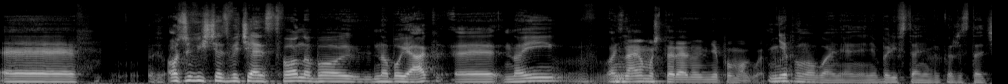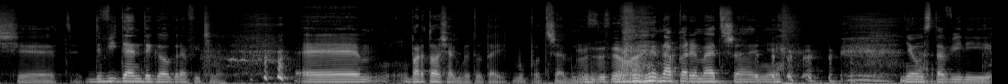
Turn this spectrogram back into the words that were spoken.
E, Oczywiście zwycięstwo, no bo, no bo jak? E, No i oni znajomość terenu im nie pomogła. nie pomogła, nie, nie, nie byli w stanie wykorzystać e, dywidendy geograficznej. E, Bartosiak by tutaj był potrzebny. Na perymetrze nie, nie ustawili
